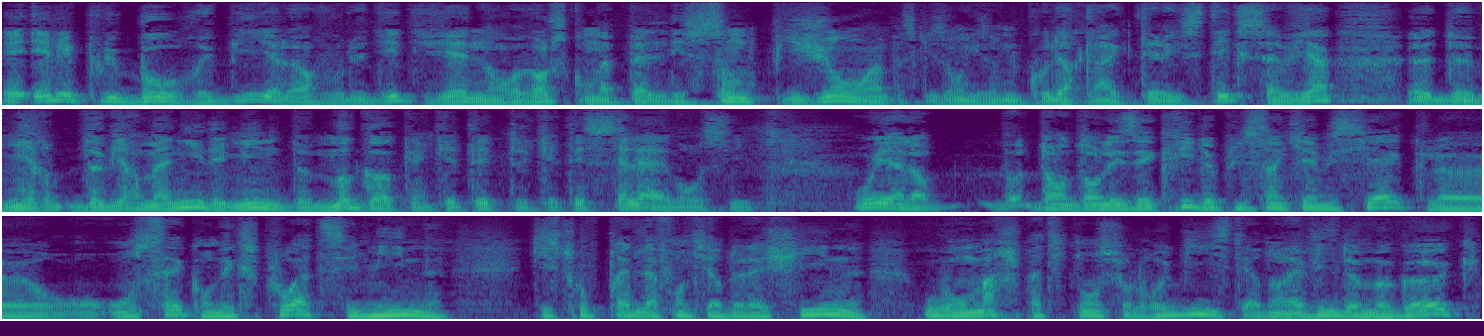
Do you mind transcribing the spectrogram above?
Et, les plus beaux rubis, alors vous le dites, viennent en revanche ce qu'on appelle les sangs de pigeons, hein, parce qu'ils ont, ils ont une couleur caractéristique. Ça vient euh, de, de Birmanie, des mines de Mogok, hein, qui étaient qui étaient célèbres aussi. Oui, alors dans, dans les écrits depuis le 5e siècle, euh, on, on sait qu'on exploite ces mines qui se trouvent près de la frontière de la Chine, où on marche pratiquement sur le rubis. C'est-à-dire dans la ville de Mogok,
